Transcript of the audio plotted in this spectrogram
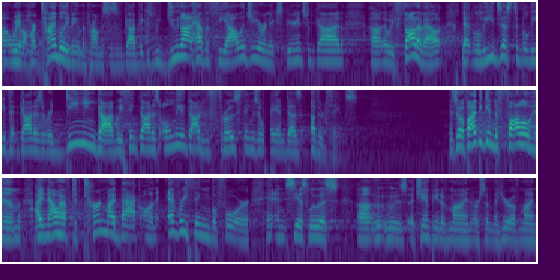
uh, we have a hard time believing in the promises of God because we do not have a theology or an experience with God uh, that we've thought about that leads us to believe that God is a redeeming God. We think God is only a God who throws things away and does other things. And so, if I begin to follow him, I now have to turn my back on everything before. And, and C.S. Lewis, uh, who, who is a champion of mine or some a hero of mine,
